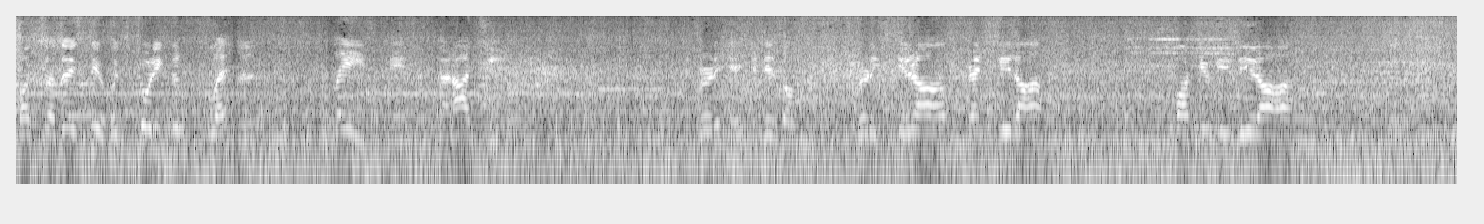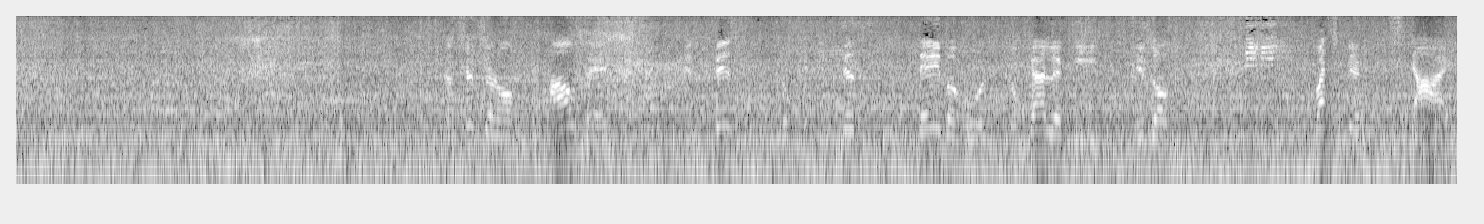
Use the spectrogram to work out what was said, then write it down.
But uh, there is the historical pla- place in Karachi. British, it is of British era, French era, Portuguese era. Construction of houses in this this neighborhood locality is of Western style,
